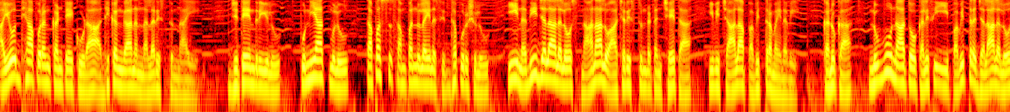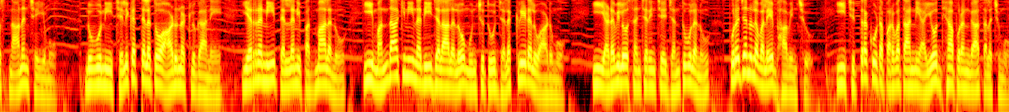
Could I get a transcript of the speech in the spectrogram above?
అయోధ్యాపురం కంటే కూడా అధికంగా నన్నలరిస్తున్నాయి. జితేంద్రియులు పుణ్యాత్ములు తపస్సు సంపన్నులైన సిద్ధపురుషులు ఈ నదీజలాలలో స్నానాలు ఆచరిస్తుండటం చేత ఇవి చాలా పవిత్రమైనవి. కనుక నువ్వు నాతో కలిసి ఈ పవిత్ర జలాలలో స్నానం చెయ్యము నువ్వు నీ చెలికత్తెలతో ఆడునట్లుగానే ఎర్రని తెల్లని పద్మాలను ఈ మందాకినీ నదీ జలాలలో ముంచుతూ జలక్రీడలు ఆడుము. ఈ అడవిలో సంచరించే జంతువులను పురజనుల వలె భావించు. ఈ చిత్రకూట పర్వతాన్ని అయోధ్యాపురంగా తలచుము.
